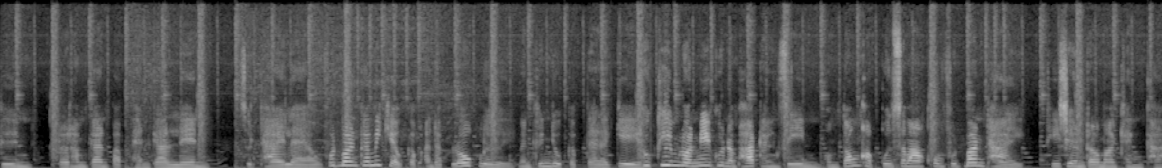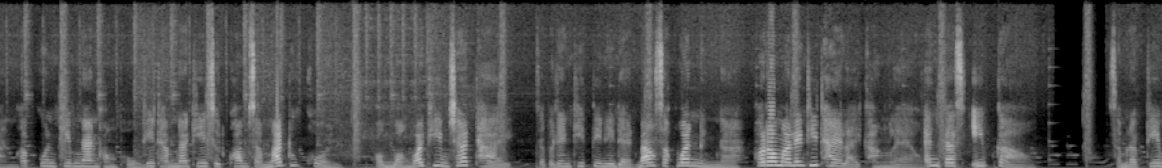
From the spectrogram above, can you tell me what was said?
ขึ้น เราทำการปรับแผนการเล่นสุดท้ายแล้ว ฟุตบอลก็ไม่เกี่ยวกับอันดับโลกเลย มันขึ้นอยู่กับแต่ละเกม ทุกทีมล้วนมีคุณภาพทั้งสิ้น ผมต้องขอบคุณสมาคมฟุตบอลไทย ที่เชิญเรามาแข่งขัน ขอบคุณทีมงานของผม ที่ทำหน้าที่สุดความสามารถทุกคน ผมหวังว่าทีมชาติไทย จะไปเล่นที่ตินิแดดบ้างสักวันหนึ่งนะ เพราะเรามาเล่นที่ไทยหลายครั้งแล้วแอนกัสอีฟกล่าวสำหรับทีม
